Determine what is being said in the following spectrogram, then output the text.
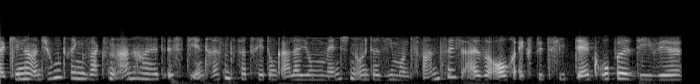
Der Kinder- und Jugendring Sachsen-Anhalt ist die Interessensvertretung aller jungen Menschen unter 27, also auch explizit der Gruppe, die wir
